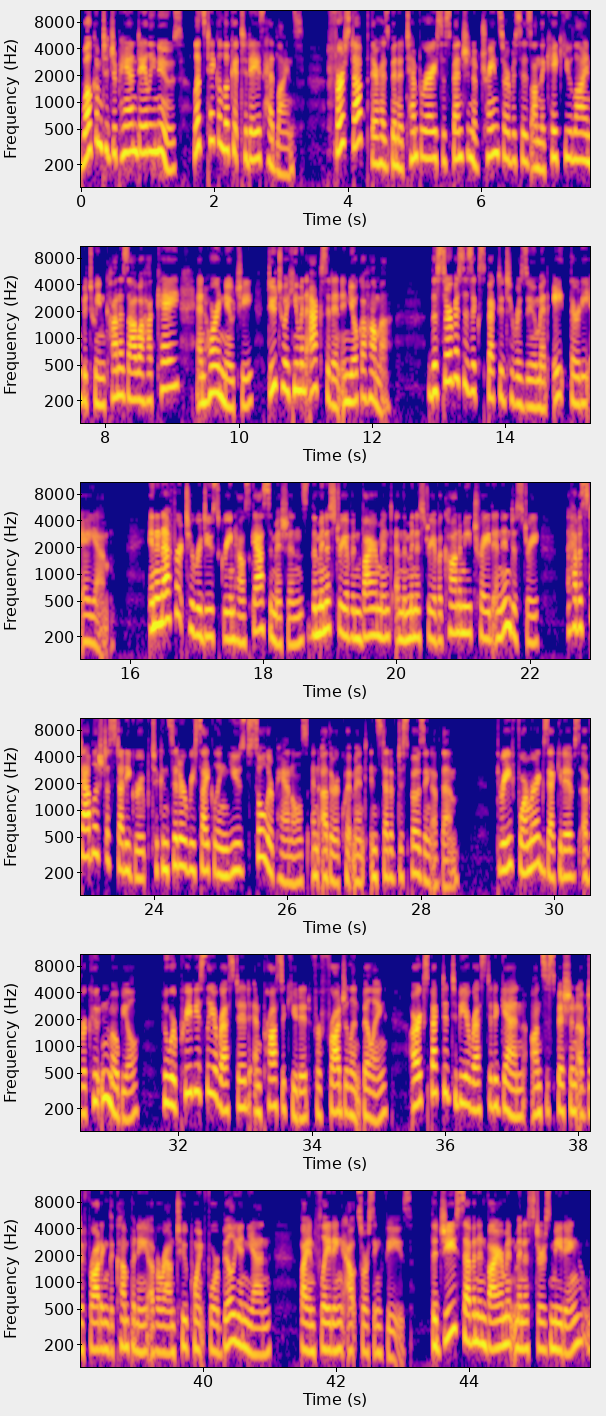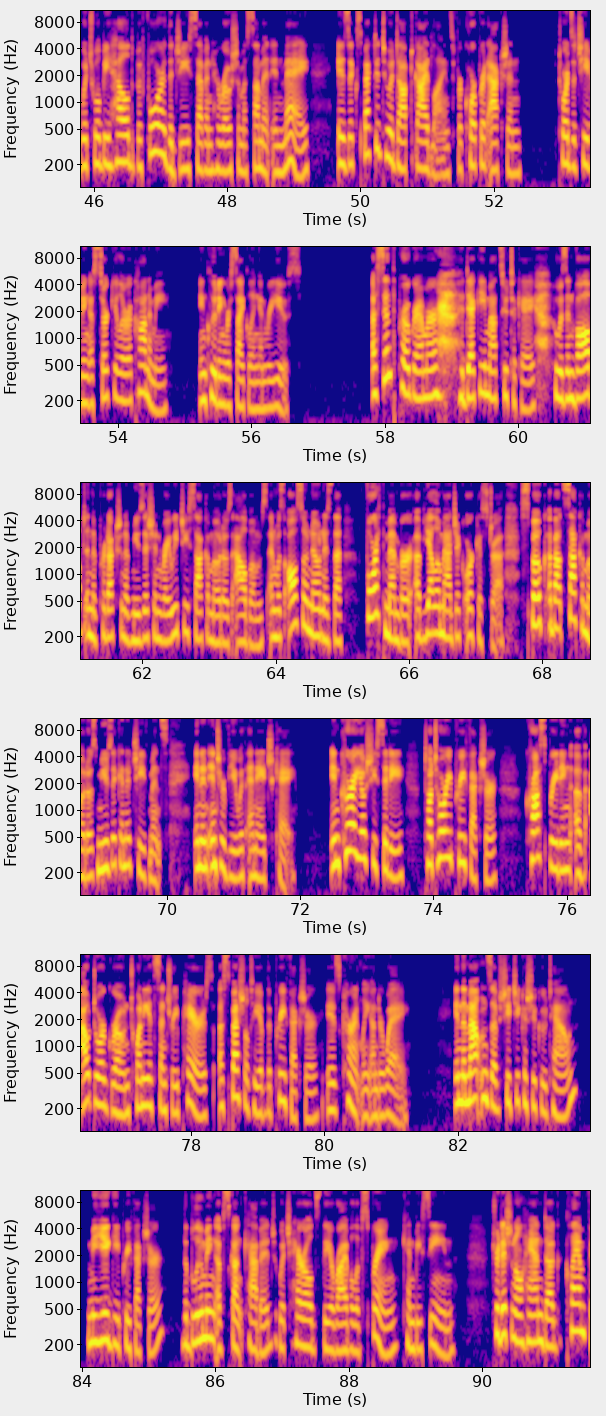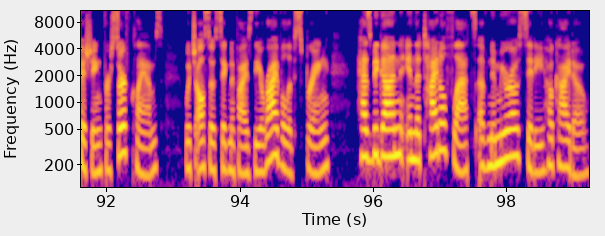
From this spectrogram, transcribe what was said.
Welcome to Japan Daily News. Let's take a look at today's headlines. First up, there has been a temporary suspension of train services on the Keikyu line between Kanazawa Hakkei and Horinouchi due to a human accident in Yokohama. The service is expected to resume at 8:30 a.m. In an effort to reduce greenhouse gas emissions, the Ministry of Environment and the Ministry of Economy, Trade and Industry have established a study group to consider recycling used solar panels and other equipment instead of disposing of them. Three former executives of Rakuten Mobile, who were previously arrested and prosecuted for fraudulent billing, are expected to be arrested again on suspicion of defrauding the company of around 2.4 billion yen by inflating outsourcing fees. The G7 Environment Ministers meeting, which will be held before the G7 Hiroshima summit in May, is expected to adopt guidelines for corporate action towards achieving a circular economy, including recycling and reuse. A synth programmer, Hideki Matsutake, who was involved in the production of musician Ryuichi Sakamoto's albums and was also known as the fourth member of Yellow Magic Orchestra, spoke about Sakamoto's music and achievements in an interview with NHK. In Kurayoshi City, Tottori Prefecture, crossbreeding of outdoor grown 20th century pears, a specialty of the prefecture, is currently underway. In the mountains of Shichikashuku Town, Miyagi Prefecture, the blooming of skunk cabbage, which heralds the arrival of spring, can be seen. Traditional hand dug clam fishing for surf clams, which also signifies the arrival of spring, has begun in the tidal flats of Nemuro City, Hokkaido.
